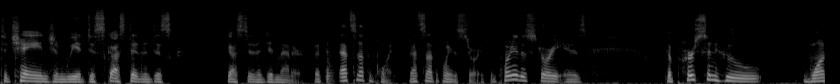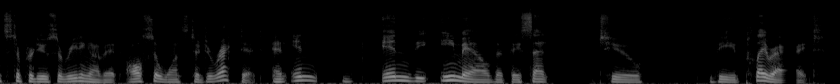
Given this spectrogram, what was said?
to change, and we had discussed it and discussed it, and it didn't matter. But th- that's not the point. That's not the point of the story. The point of the story is the person who wants to produce a reading of it also wants to direct it, and in in the email that they sent to the playwright,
